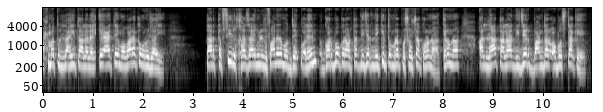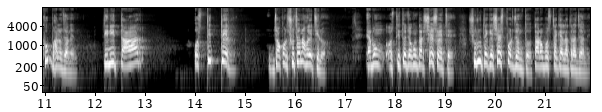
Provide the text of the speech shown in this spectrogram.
রহমতুল্লাহি তালাই এ আয়তে মোবারক অনুযায়ী তার তফসির খাজাইনুল ইরফানের মধ্যে বলেন, গর্ব করা অর্থাৎ নিজের নেকির তোমরা প্রশংসা করো না, কেননা আল্লাহ তালা নিজের বান্দার অবস্থাকে খুব ভালো জানেন। তিনি তার অস্তিত্বের যখন সূচনা হয়েছিল এবং অস্তিত্ব যখন তার শেষ হয়েছে, শুরু থেকে শেষ পর্যন্ত তার অবস্থাকে আল্লাহ তালা জানে।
